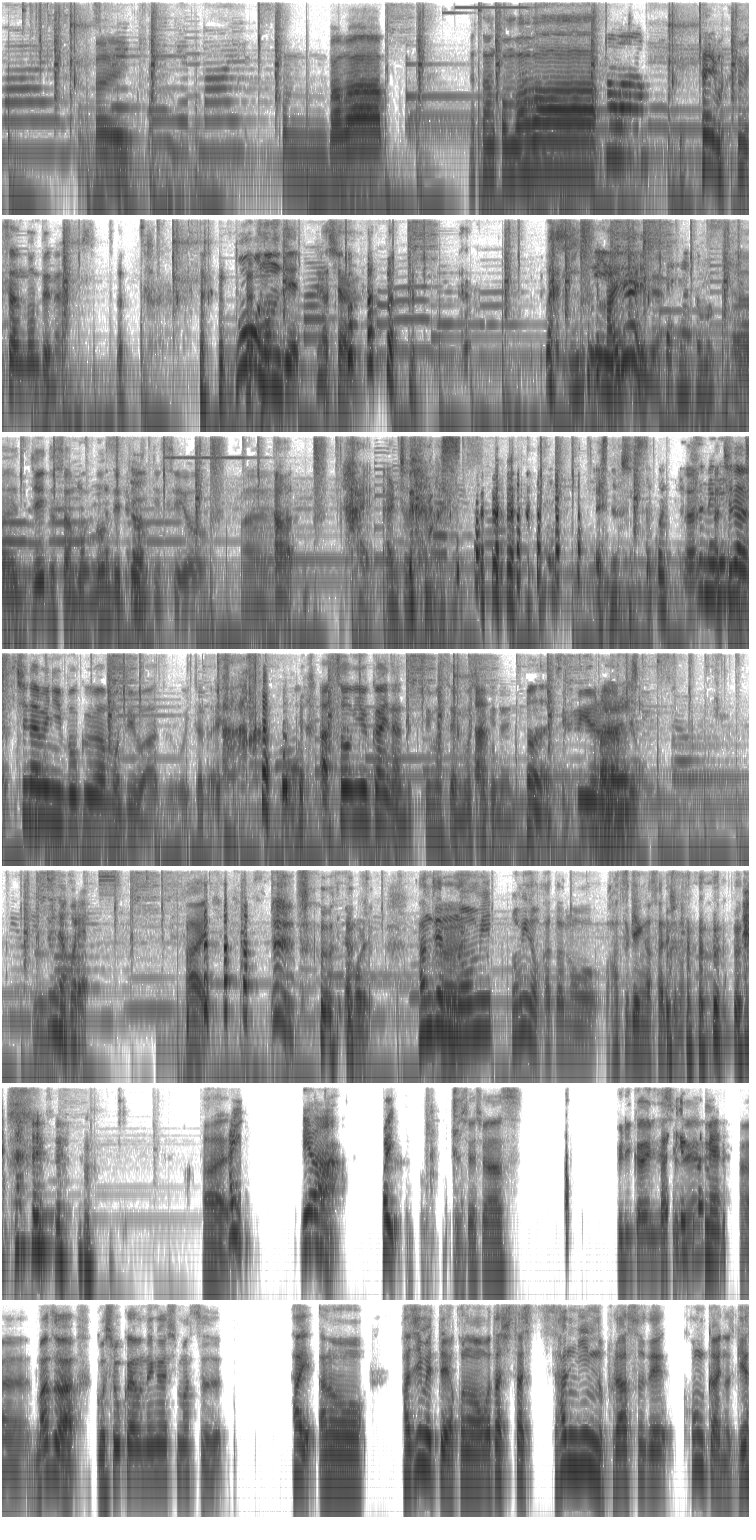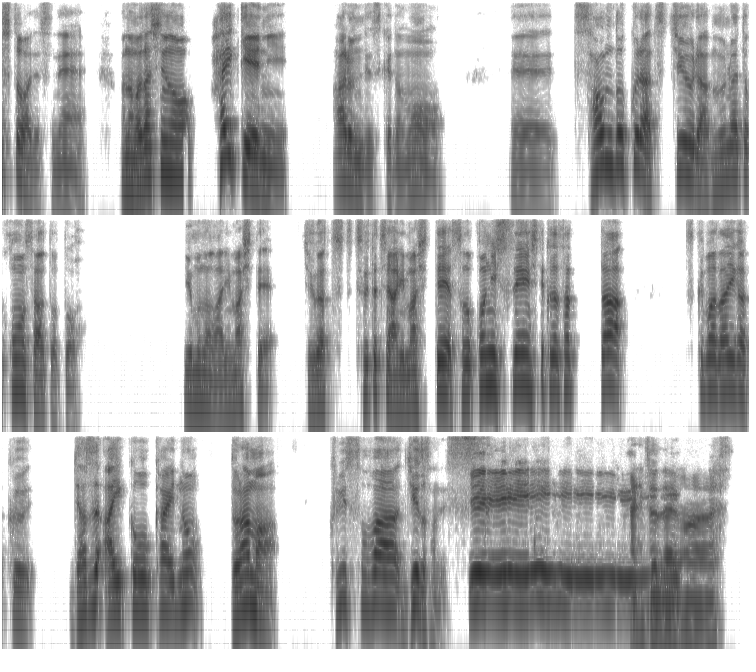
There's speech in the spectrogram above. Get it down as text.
はい。こんばんは。皆さんこんばんは。何まゆみさん飲んでないもう飲んでらっしゃる。早いね。ジェイドさんも飲んでていいですよ。はあ、はい、ありがとうございます。ありがとうございますそこいあ爪ですちなちなみに僕はもうデュワーズをいただいて。あ、あ、そういう回なんです。すいません。申し訳ないです。そうなんです。きついなこれ。はい。これ完全に飲み、飲みの方の発言がされてます。はい。はいでは、よろしくお願いします。振り返りです第9回ね。目はい。まずはご紹介お願いします。はい。あの初めてこの私たち3人のプラスで今回のゲストはですね、あの私の背景にあるんですけども、えーサウンドクラ土浦ムーンライトコンサートというものがありまして、10月1日にありまして、そこに出演してくださった筑波大学ジャズ愛好会のドラマー、クリストファー・ジェイドさんです。ありがとうございます。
